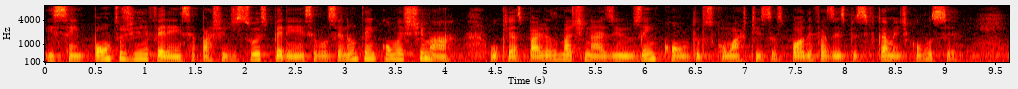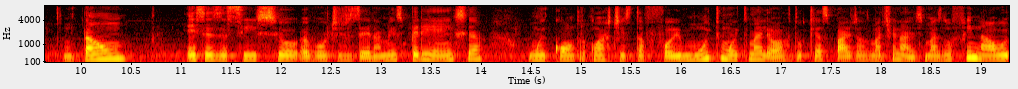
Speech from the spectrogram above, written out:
e sem pontos de referência a partir de sua experiência você não tem como estimar o que as páginas matinais e os encontros com artistas podem fazer especificamente com você. Então, esse exercício, eu vou te dizer, na minha experiência, um encontro com artista foi muito, muito melhor do que as páginas matinais. Mas no final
